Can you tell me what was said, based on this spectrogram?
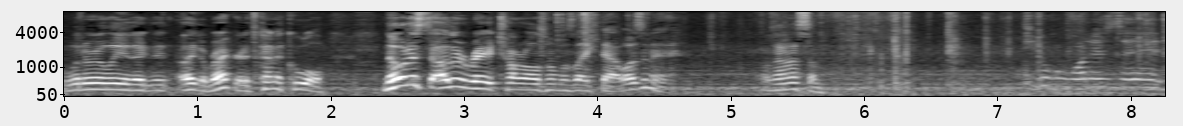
literally like, like a record. It's kind of cool. Notice the other Ray Charles one was like that, wasn't it? That was awesome. Ew, what is it?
